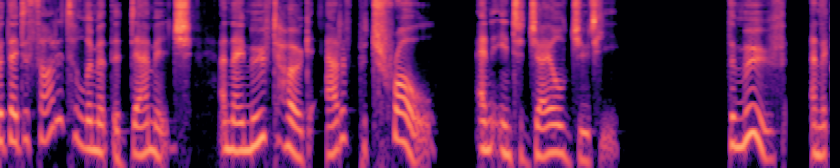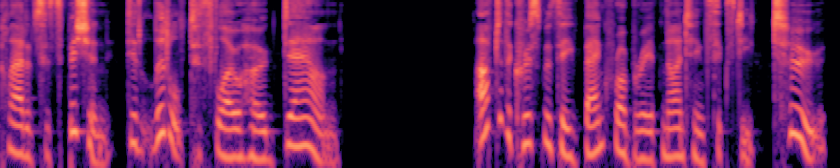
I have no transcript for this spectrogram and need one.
But they decided to limit the damage and they moved Hogue out of patrol and into jail duty. The move and the cloud of suspicion did little to slow Hogue down. After the Christmas Eve bank robbery of 1962,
